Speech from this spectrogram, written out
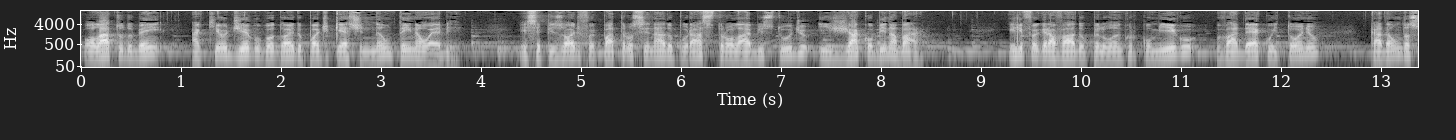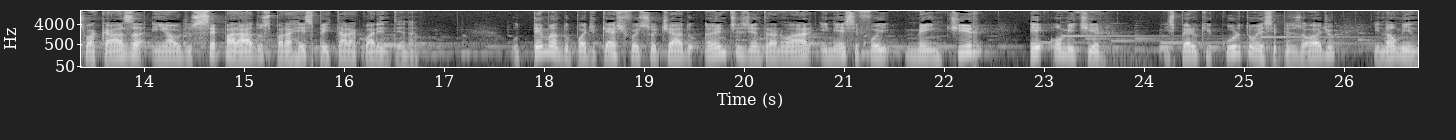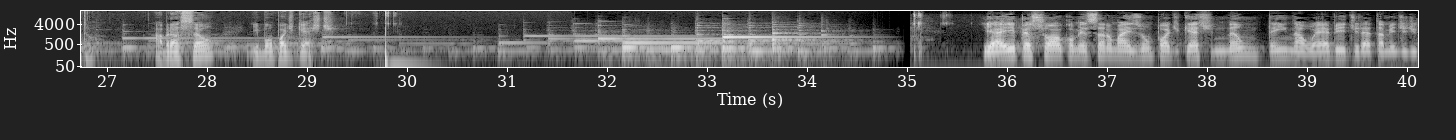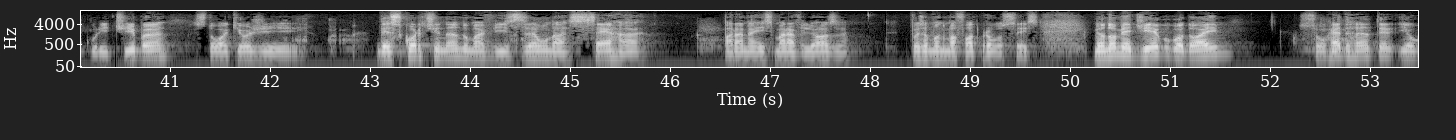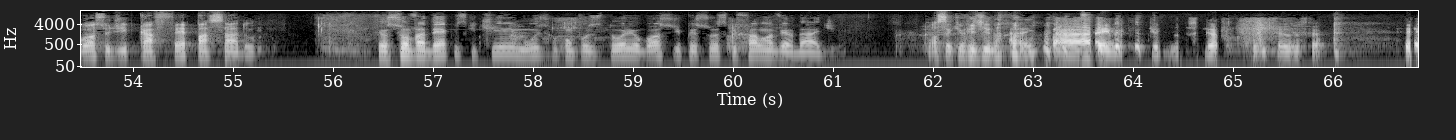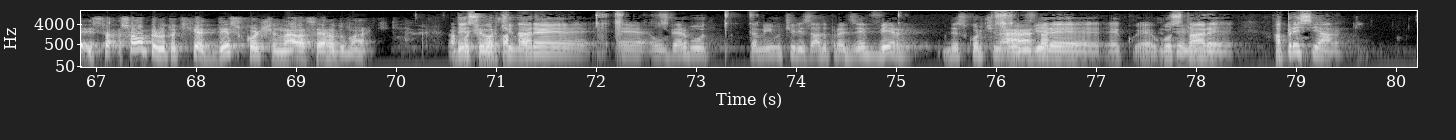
Olá, tudo bem? Aqui é o Diego Godoy do podcast Não Tem na Web. Esse episódio foi patrocinado por Astrolab Studio e Jacobina Bar. Ele foi gravado pelo Anchor comigo, Vadeco e Tônio, cada um da sua casa em áudios separados para respeitar a quarentena. O tema do podcast foi sorteado antes de entrar no ar e nesse foi mentir e omitir. Espero que curtam esse episódio e não mintam. Abração e bom podcast. E aí, pessoal, começando mais um podcast Não Tem na Web, diretamente de Curitiba. Estou aqui hoje descortinando uma visão na Serra Paranaense maravilhosa. Depois eu mando uma foto para vocês. Meu nome é Diego Godoy, sou headhunter e eu gosto de café passado. Eu sou Vadeco Schettini, músico, compositor e eu gosto de pessoas que falam a verdade. Nossa, que original. Ai, ai meu Deus do céu. Meu Deus do céu. É, só, só, uma pergunta: o que é descortinar a Serra do Mar? A descortinar é, é o verbo também utilizado para dizer ver. Descortinar ah, é ver, tá. é, é, é, gostar, Entendi. é apreciar.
